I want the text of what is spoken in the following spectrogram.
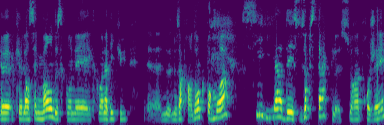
que, l'enseignement de ce qu'on a vécu euh, nous, apprend. Donc pour moi, s'il y a des obstacles sur un projet,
